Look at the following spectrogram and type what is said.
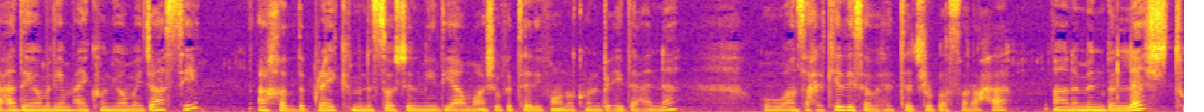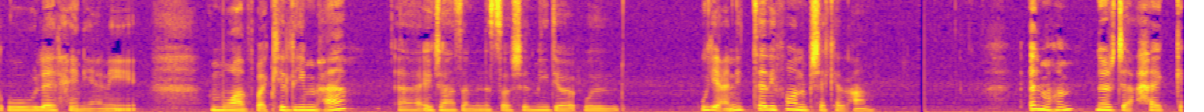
العادة يوم الجمعة يكون يوم إجازتي. أخذ break من ال social media وما أشوف التليفون وأكون بعيدة عنه. وأنصح الكل يسوي هالتجربة الصراحة. أنا من بلشت وللحين يعني مواظبة. كل جمعة آه، إجازة من ال social media وال... ويعني التليفون بشكل عام. المهم نرجع حق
